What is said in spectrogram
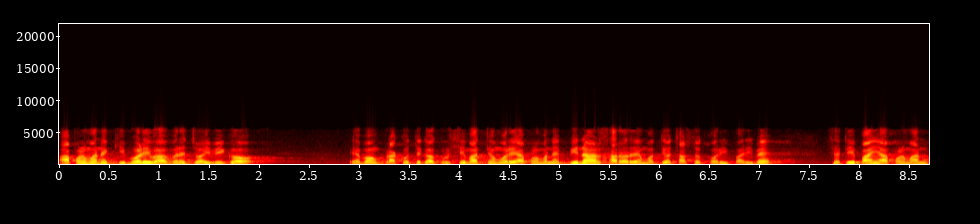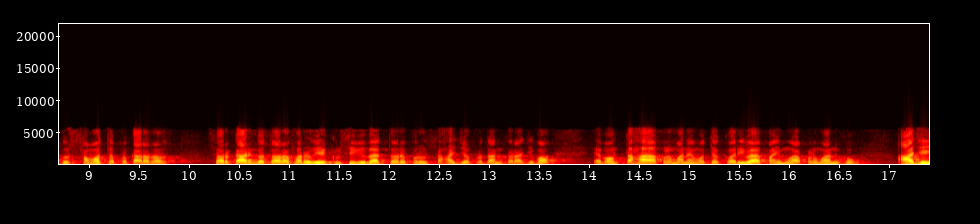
ଆପଣମାନେ କିଭଳି ଭାବରେ ଜୈବିକ ଏବଂ ପ୍ରାକୃତିକ କୃଷି ମାଧ୍ୟମରେ ଆପଣମାନେ ବିନା ସାରରେ ମଧ୍ୟ ଚାଷ କରିପାରିବେ ସେଥିପାଇଁ ଆପଣମାନଙ୍କୁ ସମସ୍ତ ପ୍ରକାରର ସରକାରଙ୍କ ତରଫରୁ ଇଏ କୃଷି ବିଭାଗ ତରଫରୁ ସାହାଯ୍ୟ ପ୍ରଦାନ କରାଯିବ ଏବଂ ତାହା ଆପଣମାନେ ମଧ୍ୟ କରିବା ପାଇଁ ମୁଁ ଆପଣମାନଙ୍କୁ ଆଜି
